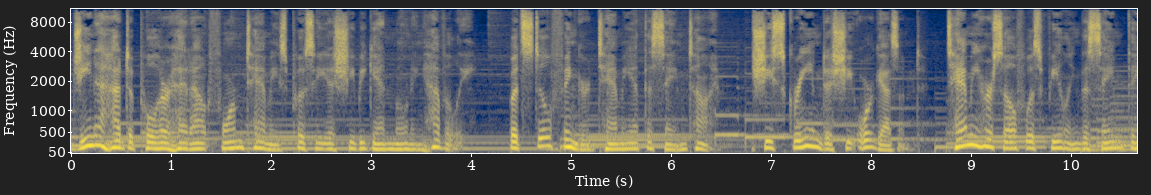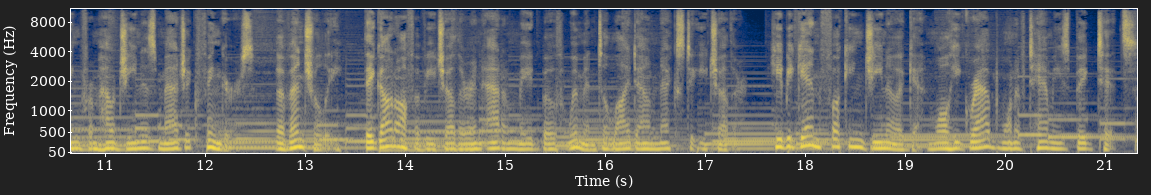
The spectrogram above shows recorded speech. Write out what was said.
Gina had to pull her head out from Tammy's pussy as she began moaning heavily, but still fingered Tammy at the same time. She screamed as she orgasmed. Tammy herself was feeling the same thing from how Gina's magic fingers. Eventually, they got off of each other and Adam made both women to lie down next to each other. He began fucking Gina again while he grabbed one of Tammy's big tits,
